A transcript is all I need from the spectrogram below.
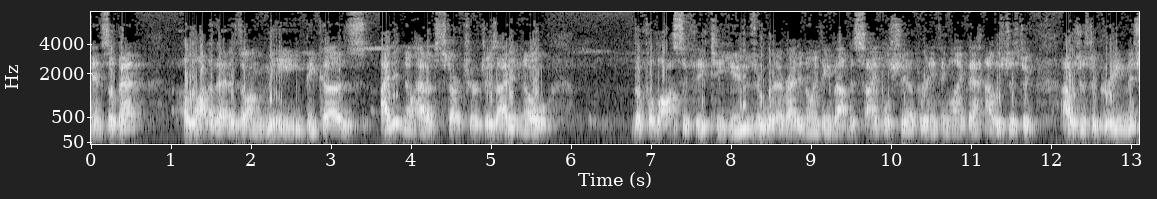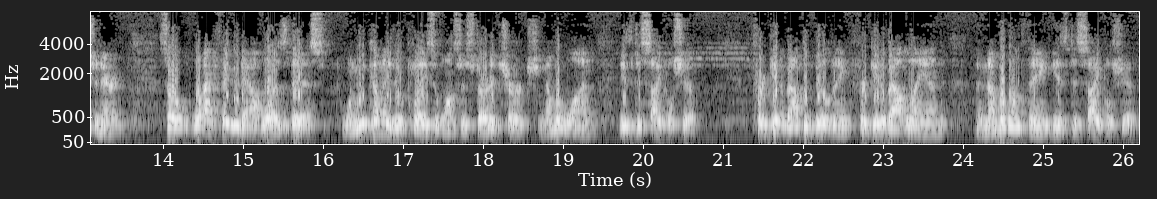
and so that a lot of that is on me because I didn't know how to start churches. I didn't know the philosophy to use or whatever. I didn't know anything about discipleship or anything like that. I was just a I was just a green missionary. So what I figured out was this. When we come into a place that wants to start a church, number one is discipleship. Forget about the building, forget about land. The number one thing is discipleship.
